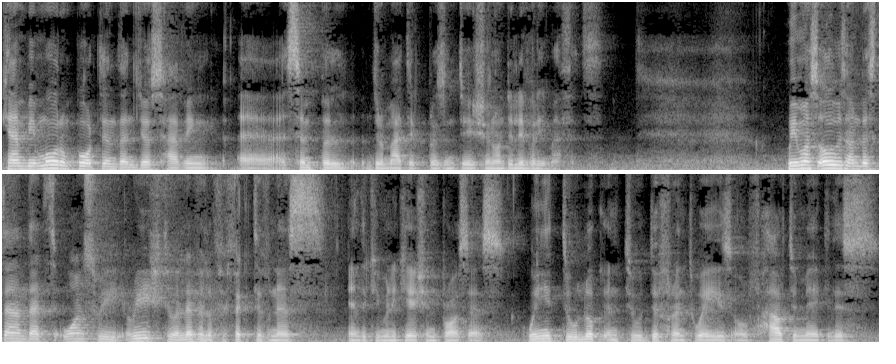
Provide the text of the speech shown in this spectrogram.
can be more important than just having a simple dramatic presentation or delivery methods. We must always understand that once we reach to a level of effectiveness in the communication process, we need to look into different ways of how to make this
